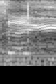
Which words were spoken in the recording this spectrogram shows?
say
